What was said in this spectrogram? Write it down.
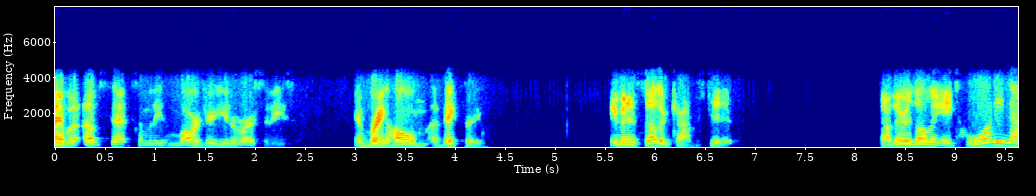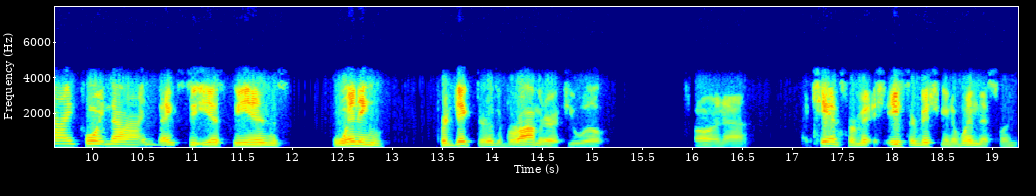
able to upset some of these larger universities and bring home a victory. Even in Southern Conference did it. Now, there is only a 29.9, thanks to ESPN's winning predictor, the barometer, if you will, on uh, a chance for Eastern Michigan to win this one.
